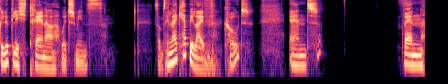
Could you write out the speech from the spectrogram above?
Glücklich Trainer, which means something like happy life coach. And then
